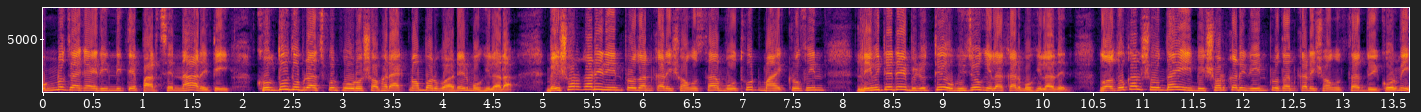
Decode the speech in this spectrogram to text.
অন্য জায়গায় ঋণ নিতে পারছেন না। আর এতেই ক্ষুব্ধ দুবরাজপুর পৌরসভার এক নম্বর ওয়ার্ডের মহিলারা। বেসরকারি ঋণ প্রদানকারী সংস্থা মুথুট মাইক্রোফিন লিমিটেডের বিরুদ্ধে অভিযোগ এলাকার মহিলাদের। গতকাল সন্ধ্যায় এই বেসরকারি ঋণ প্রদানকারী সংস্থার দুই কর্মী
